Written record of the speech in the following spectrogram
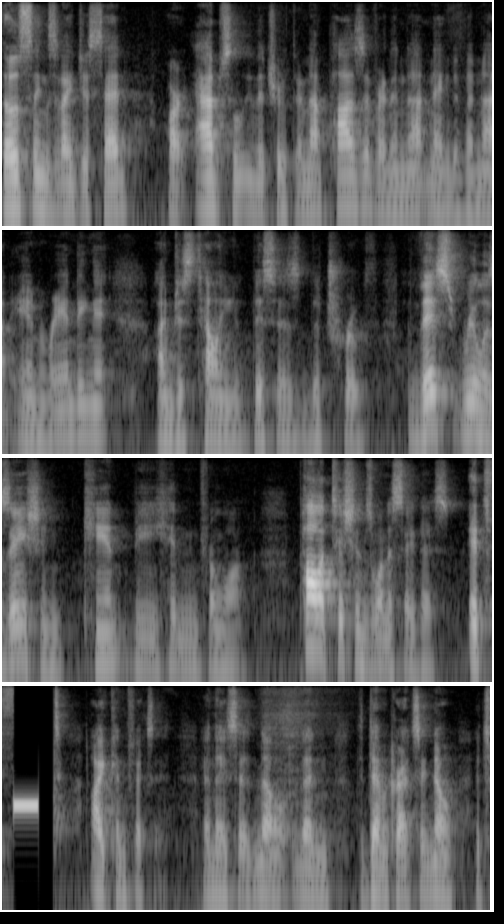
Those things that I just said are absolutely the truth. They're not positive or they're not negative. I'm not Ayn Randing it. I'm just telling you this is the truth. This realization can't be hidden for long. Politicians want to say this it's f***ed, I can fix it. And they said no. Then the Democrats say no, it's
